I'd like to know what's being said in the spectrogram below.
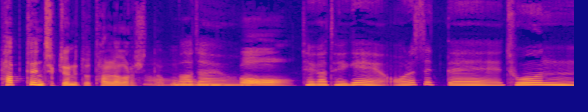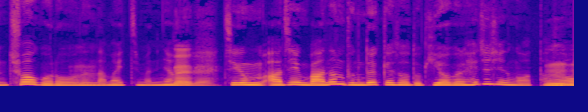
탑10 직전에 또 탈락을 하셨다고. 어. 맞아요. 어, 어. 제가 되게 어렸을 때 좋은 추억으로는 음. 남아있지만요. 네네. 지금 아직 많은 분들께서도 기억을 해주시는 것 같아서 음,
